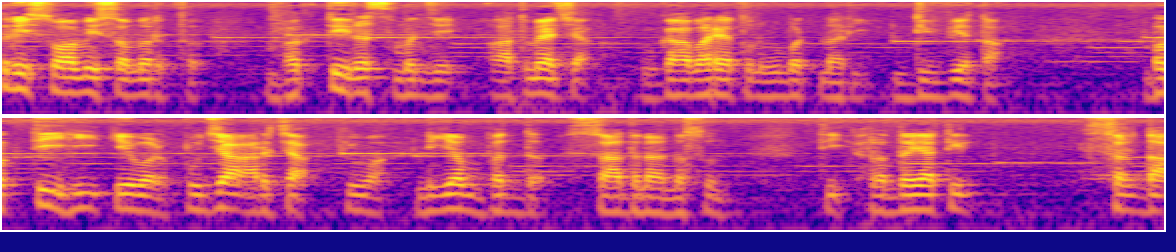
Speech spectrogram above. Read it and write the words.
श्री स्वामी समर्थ भक्तिरस म्हणजे आत्म्याच्या गाभाऱ्यातून उमटणारी दिव्यता. भक्ती ही केवळ पूजा अर्चा किंवा नियमबद्ध साधना नसून ती हृदयातील श्रद्धा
